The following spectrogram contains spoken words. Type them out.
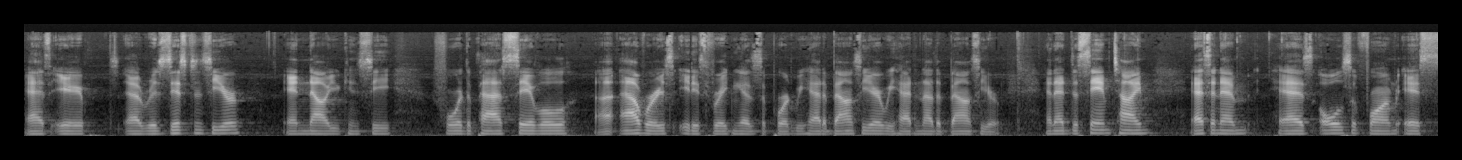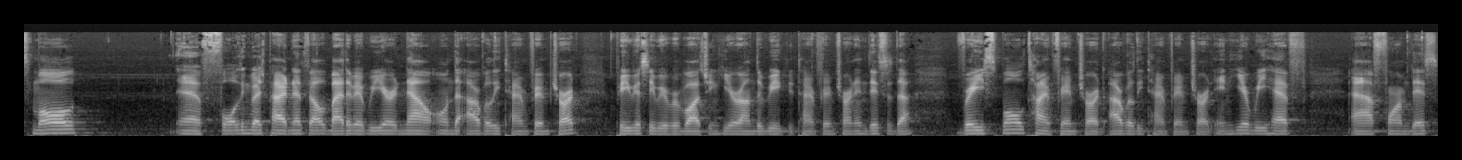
as a, a resistance here. And now you can see for the past several uh, hours it is breaking as support. We had a bounce here we had another bounce here. And at the same time SNM has also formed a small uh, falling wedge pattern as well. By the way we are now on the hourly time frame chart. Previously we were watching here on the weekly time frame chart and this is the very small time frame chart hourly time frame chart. And here we have uh, formed this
